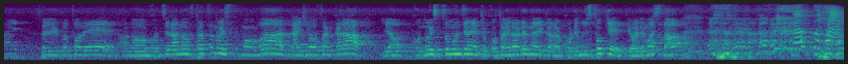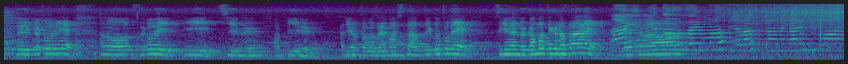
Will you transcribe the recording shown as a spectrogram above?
はい、ということであのこちらの2つの質問は代表さんから「いやこの質問じゃないと答えられないからこれにしとけ」って言われました。ということであのすごいいいチームアピールありがとうございました。ということで次の演舞頑張ってください。おはい、ありがとうございますますよろしくお願いします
